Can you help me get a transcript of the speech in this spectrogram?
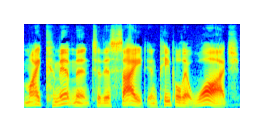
my commitment to this site and people that watch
